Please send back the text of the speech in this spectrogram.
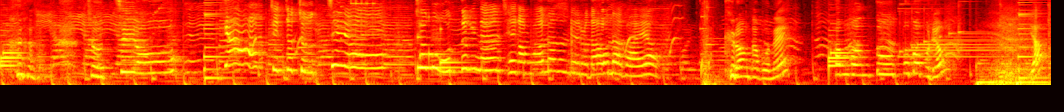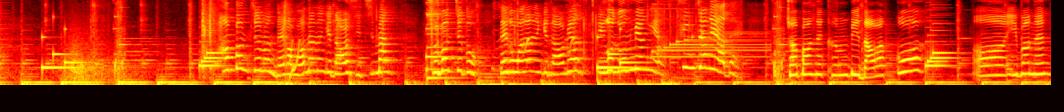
좋지요. 야, 진짜 좋지요. 천국 오뚜기는 제가 원하는 대로 나오나 봐요. 그런가 보네. 한번 또 뽑아보렴. 야, 한 번쯤은 내가 원하는 게 나올 수 있지만 두 번째도 내가 원하는 게 나오면 이건 운명이야. 긴장해야 돼. 저번에 금비 나왔고 어 이번엔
